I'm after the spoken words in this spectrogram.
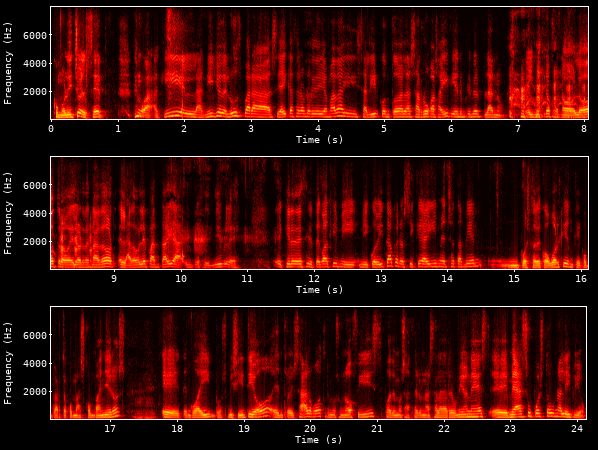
como lo he dicho, el set. Tengo aquí el anillo de luz para si hay que hacer una videollamada y salir con todas las arrugas ahí bien en primer plano. El micrófono, lo otro, el ordenador, la doble pantalla, imprescindible. Eh, quiero decir, tengo aquí mi, mi, cuevita, pero sí que ahí me he hecho también un puesto de coworking que comparto con más compañeros. Eh, tengo ahí pues mi sitio, entro y salgo, tenemos un office, podemos hacer una sala de reuniones. Eh, me ha supuesto un alivio,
